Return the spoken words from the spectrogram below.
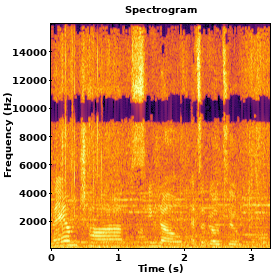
Lamb chops, you know, it's a go-to.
